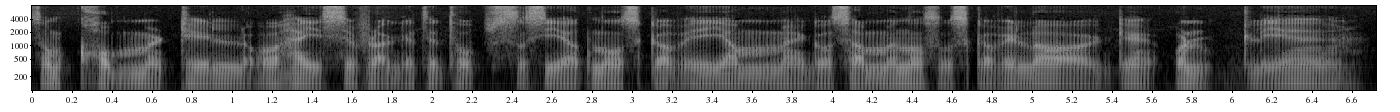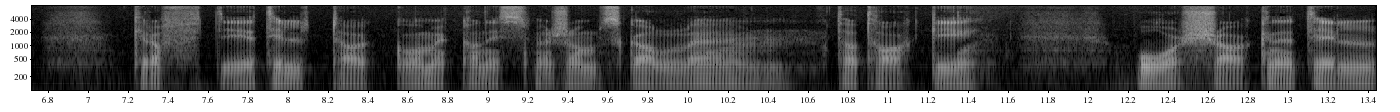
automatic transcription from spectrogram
som kommer til å heise flagget til topps og si at nå skal vi jammen gå sammen, og så skal vi lage ordentlige, kraftige tiltak og mekanismer som skal eh, ta tak i årsakene til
